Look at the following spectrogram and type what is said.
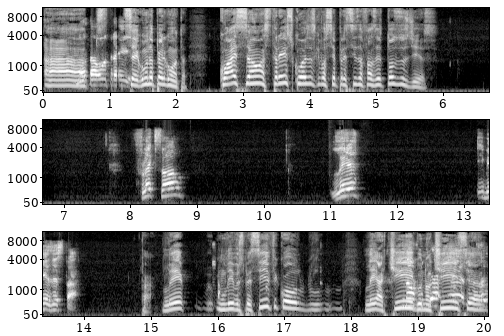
a outra aí. segunda pergunta. Quais são as três coisas que você precisa fazer todos os dias? Flexão, ler e me exercitar. Tá. Ler um livro específico ou ler artigo, Não, notícia? É,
